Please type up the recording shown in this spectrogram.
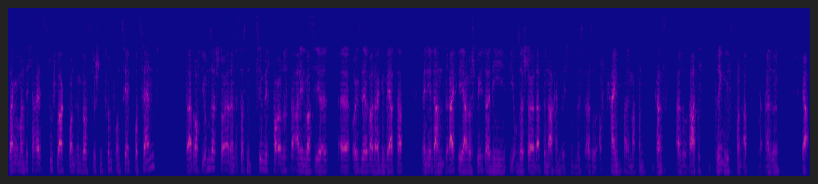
sagen wir mal einen Sicherheitszuschlag von irgendwas zwischen 5 und 10 Prozent, darauf die Umsatzsteuer, dann ist das ein ziemlich teures Darlehen, was ihr äh, euch selber da gewährt habt, wenn ihr dann drei, vier Jahre später die, die Umsatzsteuer dafür nachentrichten müsst. Also auf keinen Fall machen. Ganz, also rate ich dringlichst von ab. Okay. Also ja.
